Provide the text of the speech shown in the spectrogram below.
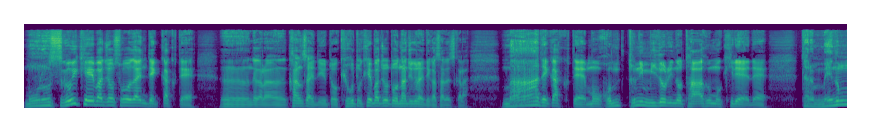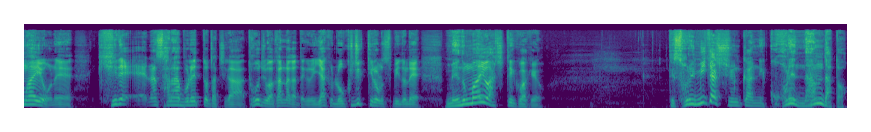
ものすごい競馬場壮大にでっかくて。うんだから関西でいうと京都競馬場と同じぐらいでかさですから。まあでかくてもう本当に緑のターフも綺麗で。ただ目の前をね綺麗なサラブレッドたちが当時分かんなかったけど約60キロのスピードで目の前を走っていくわけよ。でそれ見た瞬間にこれなんだと。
